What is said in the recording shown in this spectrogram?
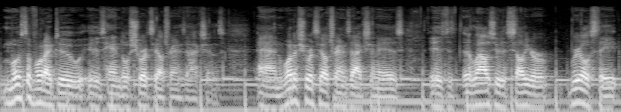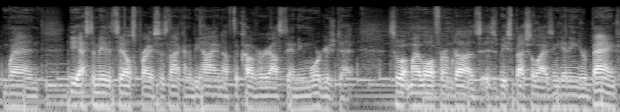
most of what I do is handle short sale transactions. And what a short sale transaction is, is it allows you to sell your real estate when the estimated sales price is not going to be high enough to cover your outstanding mortgage debt. So what my law firm does is we specialize in getting your bank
